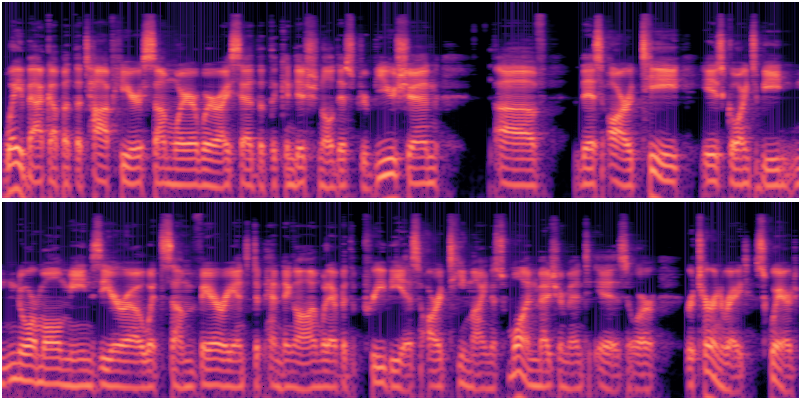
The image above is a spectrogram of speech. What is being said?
way back up at the top here somewhere where I said that the conditional distribution of this RT is going to be normal mean zero with some variance depending on whatever the previous RT minus one measurement is or return rate squared.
